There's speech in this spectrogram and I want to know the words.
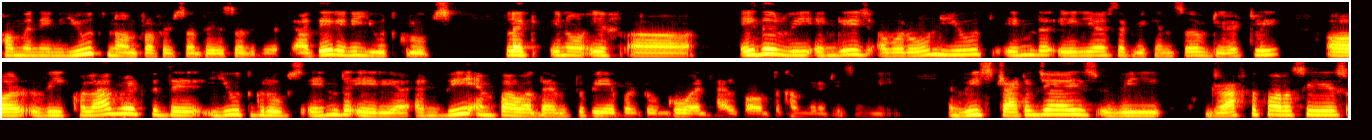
how many youth nonprofits are there serving. them. Are there any youth groups? Like you know, if uh, either we engage our own youth in the areas that we can serve directly, or we collaborate with the youth groups in the area and we empower them to be able to go and help out the communities in need. And we strategize, we draft the policies,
